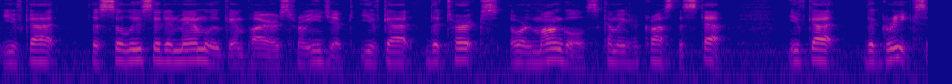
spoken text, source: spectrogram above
You've got the Seleucid and Mamluk empires from Egypt. You've got the Turks or the Mongols coming across the steppe. You've got the Greeks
